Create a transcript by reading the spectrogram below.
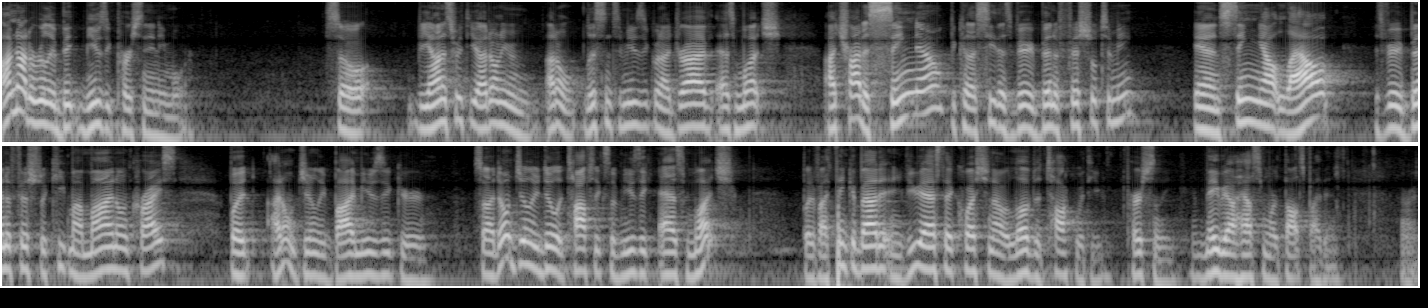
I'm not a really big music person anymore. So, be honest with you, I don't even I don't listen to music when I drive as much. I try to sing now because I see that's very beneficial to me. And singing out loud is very beneficial to keep my mind on Christ. But I don't generally buy music or so I don't generally deal with topics of music as much. But if I think about it and if you ask that question, I would love to talk with you personally. Maybe I'll have some more thoughts by then. All right.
